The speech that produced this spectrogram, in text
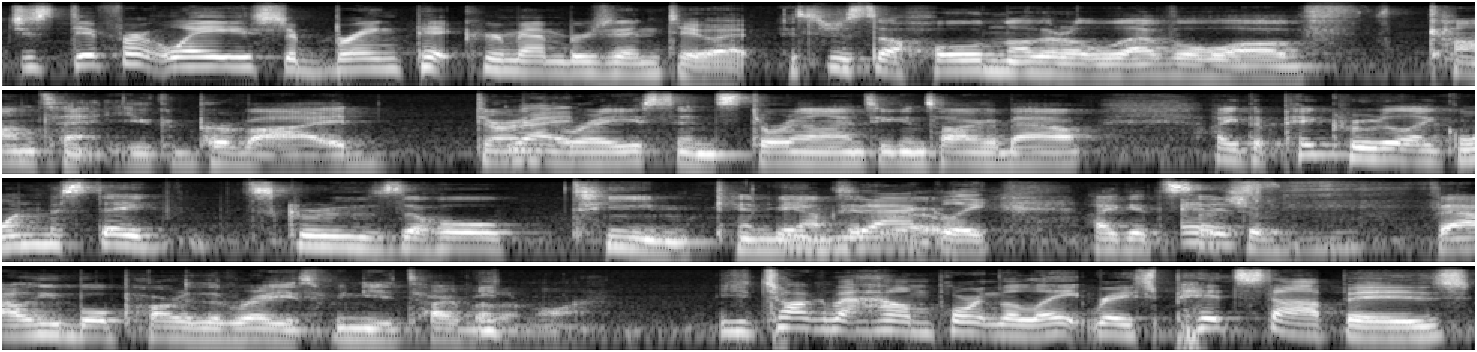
Just different ways to bring pit crew members into it. It's just a whole nother level of content you can provide during Right. the race and storylines you can talk about. Like the pit crew, like one mistake screws the whole team can be on Exactly. Like it's And such it's- a valuable part of the race. We need to talk about it more. you talk about how important the late race pit stop is.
